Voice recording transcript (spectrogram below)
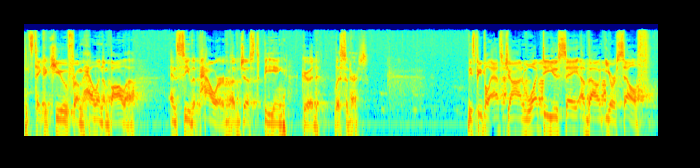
Let's take a cue from Helena Bala and see the power of just being good listeners. These people ask John, What do you say about yourself?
